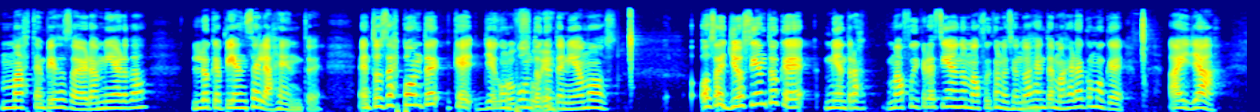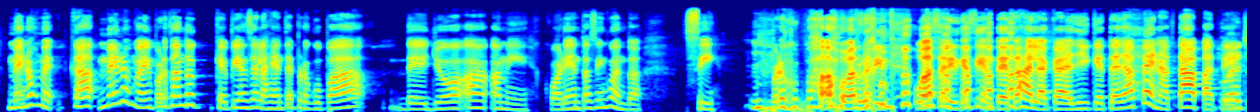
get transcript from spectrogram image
más te empieza a saber a mierda lo que piense la gente. Entonces ponte que llega un punto que teníamos... O sea, yo siento que mientras más fui creciendo, más fui conociendo a gente, más era como que, ay, ya, menos me, ca- menos me va importando qué piense la gente preocupada de yo a, a mis 40, 50. Sí, preocupada. Voy a salir, voy a salir que si en tetas a la calle y que te da pena, tápate. Rach,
